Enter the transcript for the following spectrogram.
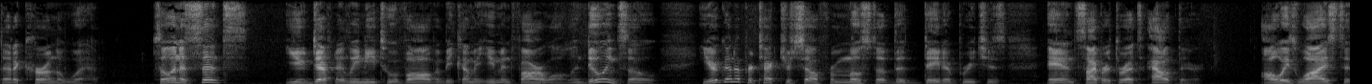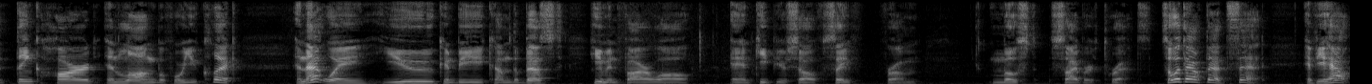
that occur on the web. So, in a sense, you definitely need to evolve and become a human firewall. In doing so, you're going to protect yourself from most of the data breaches and cyber threats out there. Always wise to think hard and long before you click, and that way you can become the best human firewall and keep yourself safe from most cyber threats. So, without that said, if you have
